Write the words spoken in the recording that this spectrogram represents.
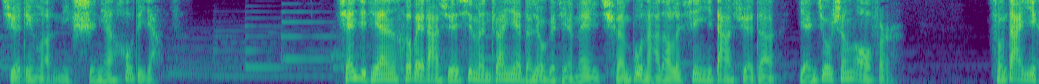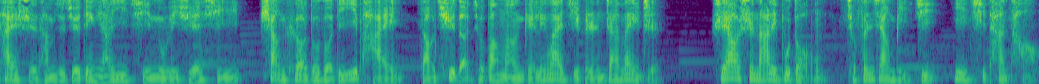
决定了你十年后的样子。前几天，河北大学新闻专业的六个姐妹全部拿到了心仪大学的研究生 offer。从大一开始，她们就决定要一起努力学习，上课多坐第一排，早去的就帮忙给另外几个人占位置。谁要是哪里不懂，就分享笔记，一起探讨。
